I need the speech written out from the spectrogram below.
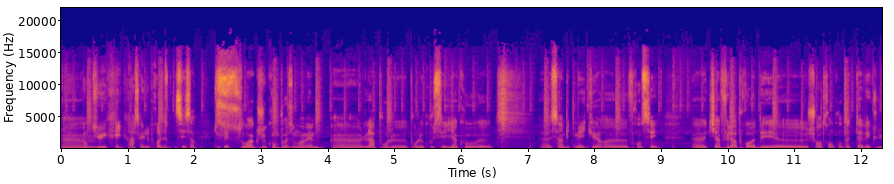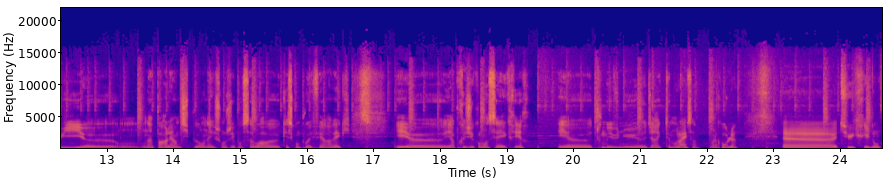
Euh, Donc tu écris grâce à une prod. C'est ça. Tu Soit que je compose moi-même. là, pour le, pour le coup, c'est Yako. c'est un beatmaker français qui a fait la prod et je suis entré en contact avec lui. on, on a parlé un petit peu, on a échangé pour savoir qu'est-ce qu'on pouvait faire avec. Et, et après, j'ai commencé à écrire et euh, tout m'est venu euh, directement Ouais. comme ça. Voilà. Cool. Euh, tu écris donc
